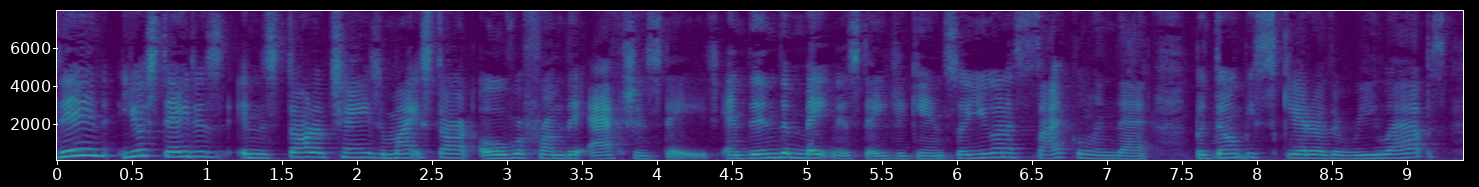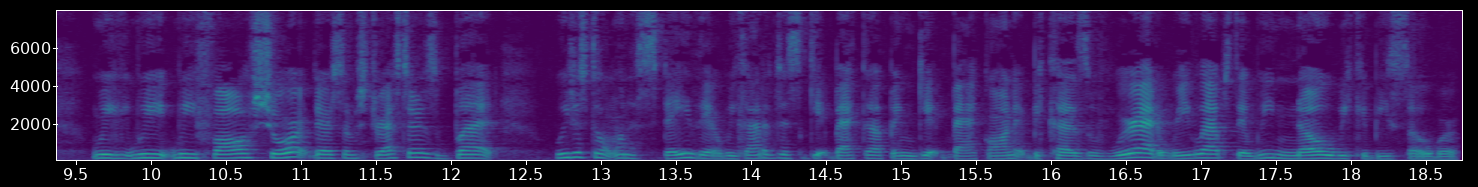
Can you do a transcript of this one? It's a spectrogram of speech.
Then your stages in the start of change might start over from the action stage and then the maintenance stage again. So you're going to cycle in that, but don't be scared of the relapse. We we we fall short. There's some stressors, but we just don't want to stay there. We got to just get back up and get back on it because if we're at a relapse, then we know we could be sober.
